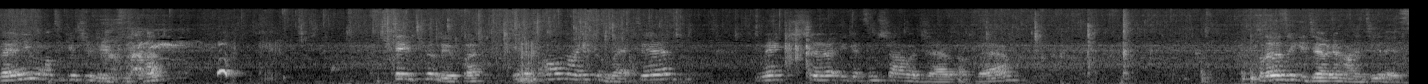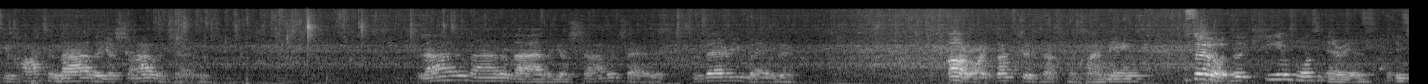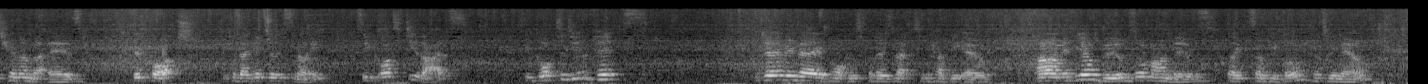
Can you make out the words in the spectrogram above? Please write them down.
Then you want to get your loofah. Take the loofah. It is all nice and wet here. Make sure you get some shower gel up there. For those of you don't know how to do this, you have to lather your shower gel. Lather, lather, lather your shower gel very well. Alright, that's good enough for the time being. So, the key important areas is to remember is your crotch, because that gets really smelly. So you've got to do that. You've got to do the pits. Very, very important for those that have BO. Um, if you have boobs or non-boobs, like some people, as we know,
